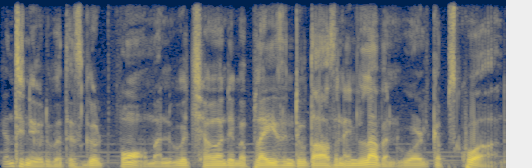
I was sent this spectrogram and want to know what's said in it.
Continued with his good form and which earned him a place in 2011 World Cup squad.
